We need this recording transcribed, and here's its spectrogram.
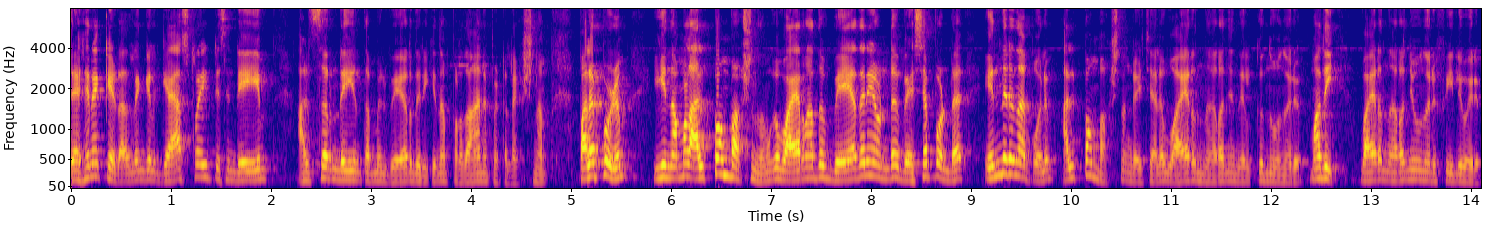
ദഹനക്കേട് അല്ലെങ്കിൽ ഗ്യാസ്ട്രൈറ്റിസിന്റെയും അൾസറിന്റെയും തമ്മിൽ വേർതിരിക്കുന്ന പ്രധാനപ്പെട്ട ലക്ഷണം. പലപ്പോഴും ഈ നമ്മൾ അല്പം ഭക്ഷണം നമുക്ക് വയറിനകത്ത് വേദനയുണ്ട് വിശപ്പുണ്ട് എന്നിരുന്നാൽ പോലും അല്പം ഭക്ഷണം കഴിച്ചാൽ വയറ് നിറഞ്ഞു നിൽക്കുന്നു എന്നൊരു മതി വയറ് നിറഞ്ഞു എന്നൊരു ഫീൽ വരും.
